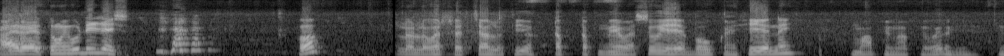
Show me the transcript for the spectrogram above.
હાર હારે તું ઉડી જઈશ. હો? લો વરસાદ ચાલુ થયો. ટપ ટપ ને એવા શું હે બહુ કઈ છે નહીં. માપે માપે વરે છે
